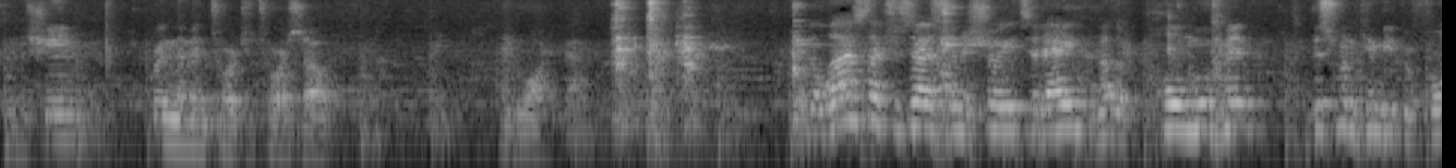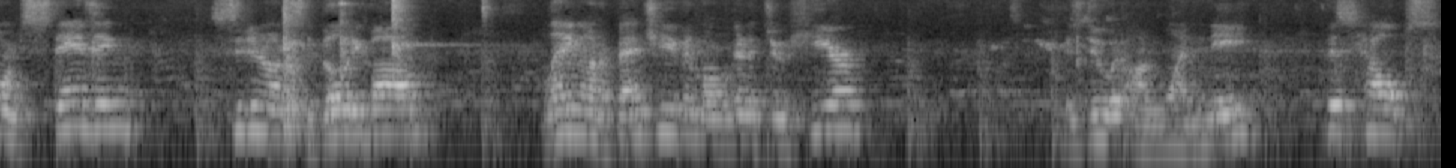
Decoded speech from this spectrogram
to the machine, bring them in towards your torso and walk back. And the last exercise I'm going to show you today, another pull movement. This one can be performed standing sitting on a stability ball, laying on a bench even. What we're going to do here is do it on one knee. This helps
